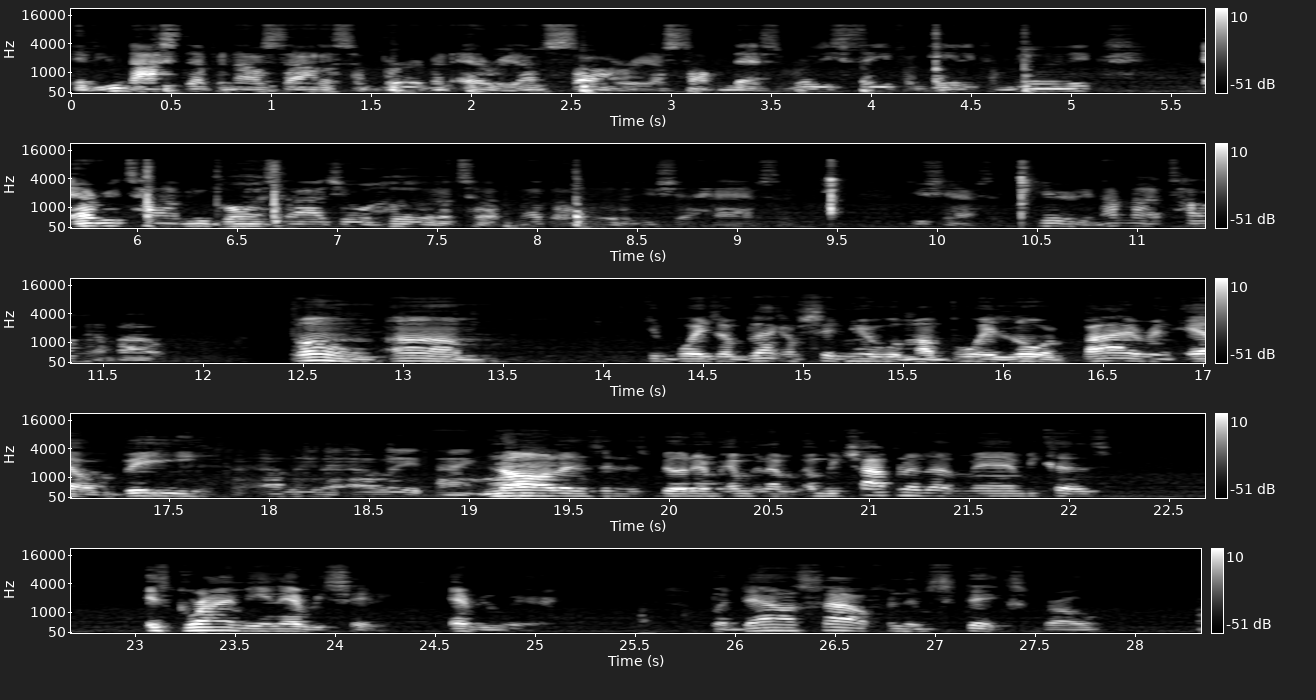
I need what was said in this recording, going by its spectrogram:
If you're not stepping outside a suburban area, I'm sorry, or something that's really safe or gated community, every time you go inside your hood to another hood, you should have some, you should have security. And I'm not talking about Boom. Um, your boy Joe Black. I'm sitting here with my boy Lord Byron LB. LA to LA thing. Nolans in this building, and, and, and we chopping it up, man, because it's grimy in every city, everywhere. But down south in them sticks, bro.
